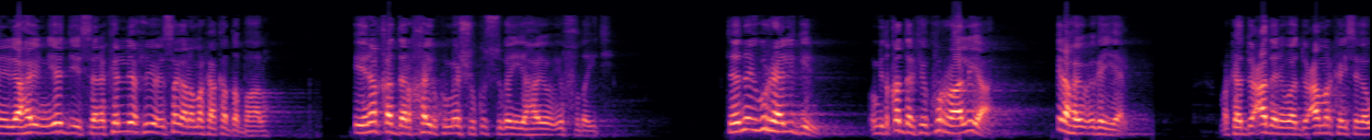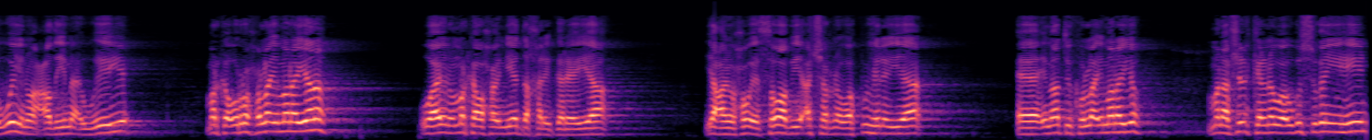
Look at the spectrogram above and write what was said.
in ilaahay niyaddiisana ka leexiyo isagana markaa ka dabaalo. Iina qadar khayrku meeshuu ku sugan yahay oo ii fudaydi dabeedna igu raalligeli oo mid qadarkii ku raalliya ilaahay oo iga yeel marka ducadani waa duca markaysaga weyn oo cadiima weeye. Marka uu ruuxu la imanayana waa inuu marka waxa niyadda khaligareeyaa yani waxaweye sawaab iyo ajarna waa ku helayaa imaantiku la imanayo. Manaafic kalena waa ugu sugan yihiin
